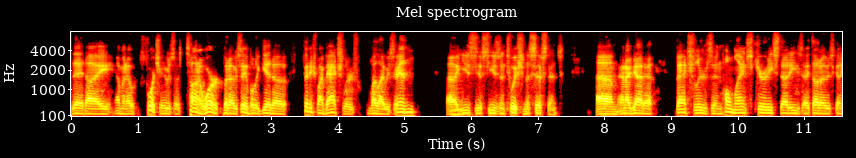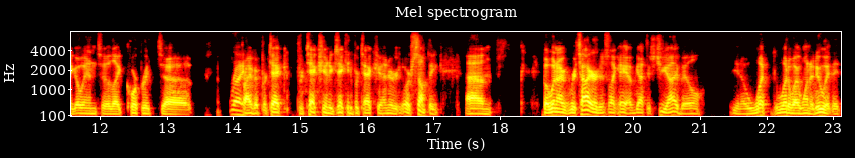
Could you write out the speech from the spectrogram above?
that I, I mean, I was fortunate. It was a ton of work, but I was able to get a finish my bachelor's while I was in uh, mm-hmm. use just using tuition assistance. Um, and I got a bachelor's in Homeland Security Studies. I thought I was going to go into like corporate, uh, right. private protect protection, executive protection, or or something. Um, but when I retired, it's like, hey, I've got this GI Bill. You know what? What do I want to do with it?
